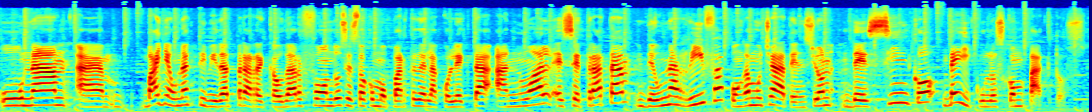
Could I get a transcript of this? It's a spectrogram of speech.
una, vaya, una actividad para recaudar fondos, esto como parte de la colecta anual. Eh, se trata de una rifa, ponga mucha atención, de cinco vehículos compactos.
